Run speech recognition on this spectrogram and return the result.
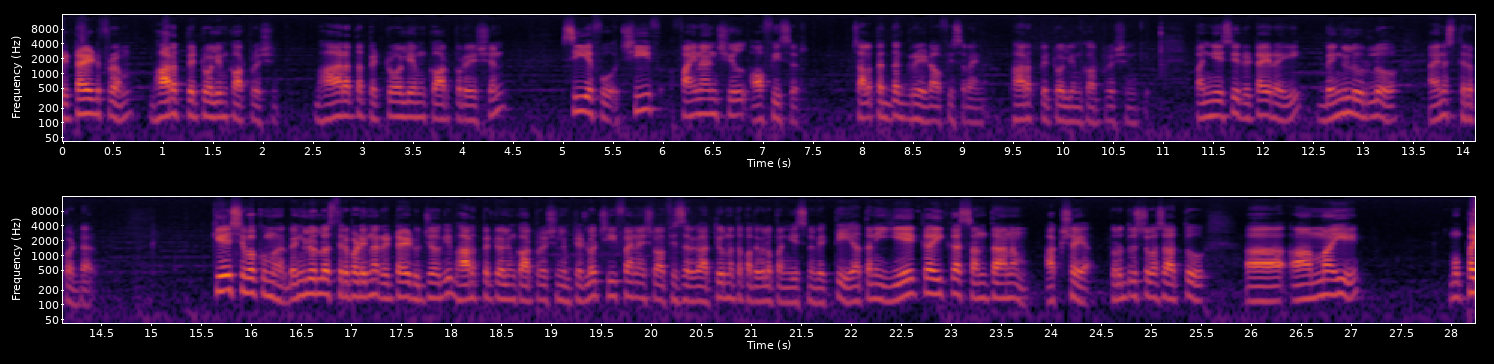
retired from Bharat petroleum corporation Bharat petroleum corporation CFO chief financial officer చాలా పెద్ద గ్రేడ్ ఆఫీసర్ ఆయన భారత్ పెట్రోలియం కార్పొరేషన్కి పనిచేసి రిటైర్ అయ్యి బెంగళూరులో ఆయన స్థిరపడ్డారు. కె శివకుమార్ బెంగళూరులో స్థిరపడిన రిటైర్డ్ ఉద్యోగి భారత్ పెట్రోలియం కార్పొరేషన్ లిమిటెడ్లో చీఫ్ ఫైనాన్షియల్ ఆఫీసర్గా అత్యున్నత పదవిలో పనిచేసిన వ్యక్తి అతని ఏకైక సంతానం అక్షయ. దురదృష్టవశాత్తు ఆ అమ్మాయి ముప్పై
